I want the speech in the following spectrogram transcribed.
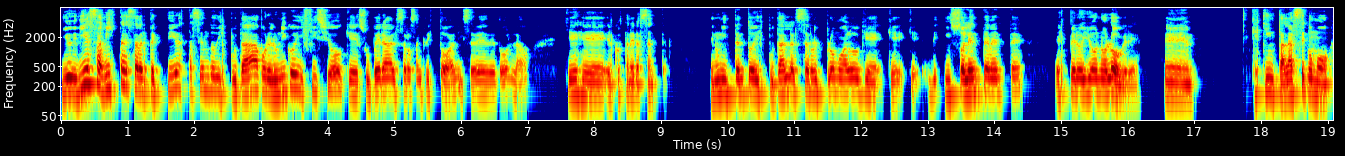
Y hoy día esa vista, esa perspectiva está siendo disputada por el único edificio que supera el Cerro San Cristóbal y se ve de todos lados, que es el Costanera Center. En un intento de disputarle al Cerro el Plomo algo que, que, insolentemente espero yo no logre que es que instalarse como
